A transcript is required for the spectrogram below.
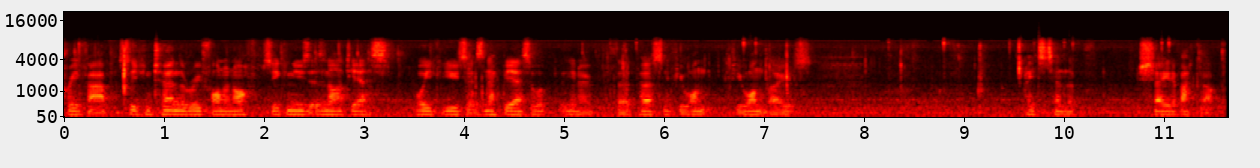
prefab, so you can turn the roof on and off. So you can use it as an RTS, or you could use it as an FPS or you know third person if you want if you want those. I need to turn the shader back up.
